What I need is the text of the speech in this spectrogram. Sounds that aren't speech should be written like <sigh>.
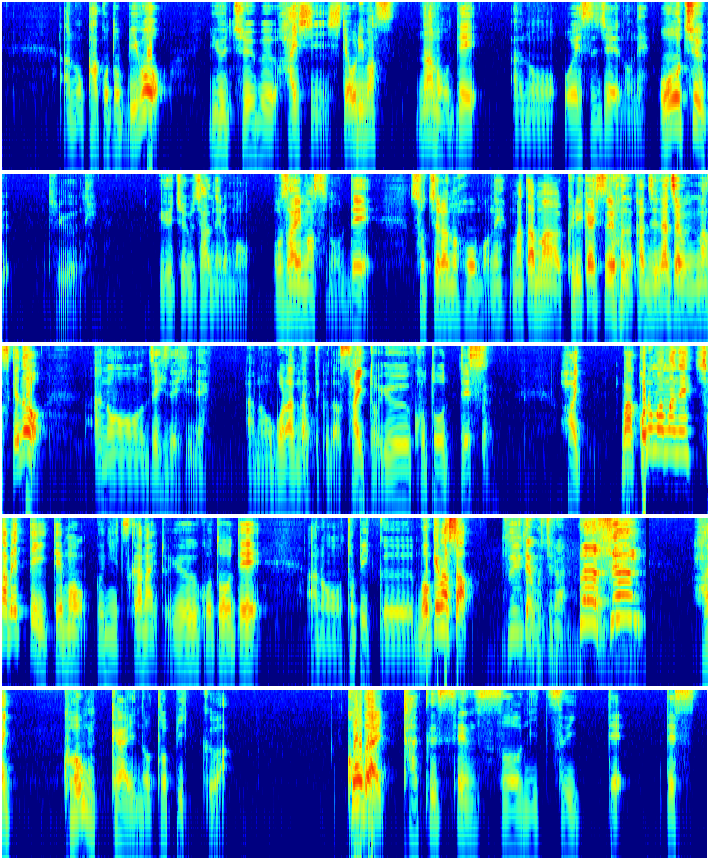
あの、過去トピを YouTube 配信しております。なので、あの、OSJ のね、OTube っていうね、YouTube チャンネルもございますので、そちらの方もね、またまあ繰り返すような感じになっちゃいますけど、あの、ぜひぜひね、あの、ご覧になってくださいということです。はい。まあ、このままね、喋っていても具につかないということで、あの、トピック設けました。続いてはこちらバスンはい。今回のトピックは、古代核戦争についてです。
